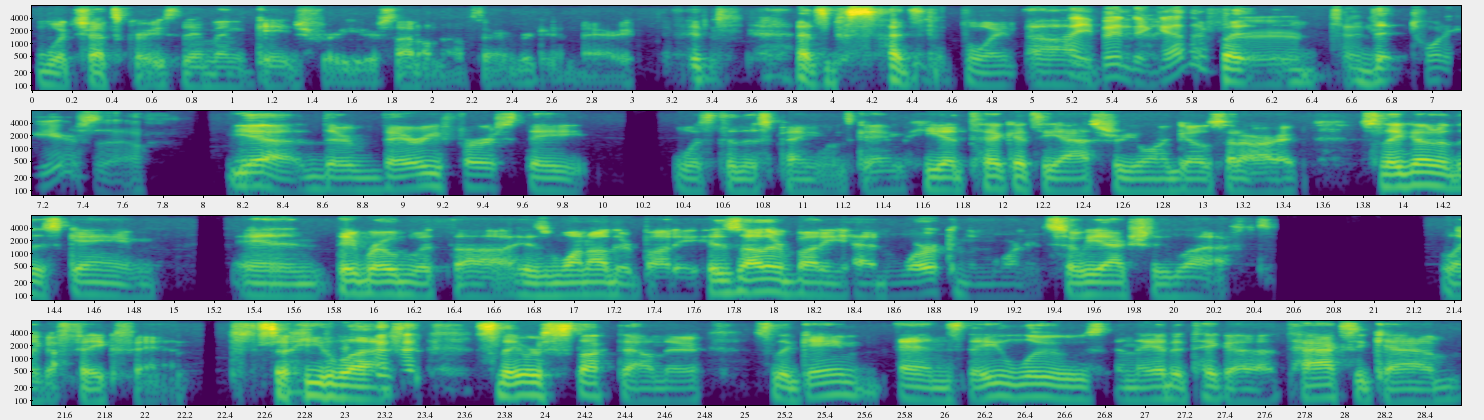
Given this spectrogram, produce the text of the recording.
which that's crazy. They've been engaged for years. I don't know if they're ever getting married. that's besides the point. Um, you've been together for 10, the- 20 years though. yeah, their very first date was to this Penguins game. He had tickets. He asked her, "You want to go?" Said, "All right." So they go to this game, and they rode with uh, his one other buddy. His other buddy had work in the morning, so he actually left, like a fake fan. So he left. so they were stuck down there. So the game ends. They lose, and they had to take a taxi cab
